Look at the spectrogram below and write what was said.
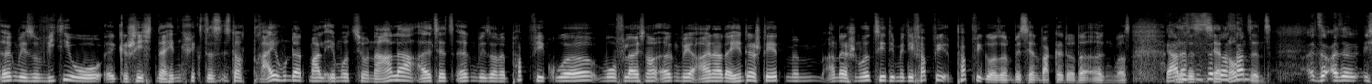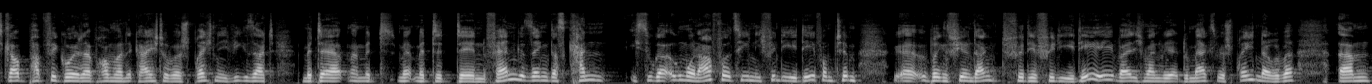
irgendwie so Videogeschichten dahin kriegst, das ist doch 300 mal emotionaler als jetzt irgendwie so eine Pappfigur, wo vielleicht noch irgendwie einer dahinter steht, mit, an der Schnur zieht, die mit die Pappfigur so ein bisschen wackelt oder irgendwas. Ja, also das, das ist, ja Nonsens. Also, also ich glaube, Pappfigur, da brauchen wir gar nicht drüber sprechen. wie gesagt, mit, der, mit, mit, mit den Fangesängen, das kann ich sogar irgendwo nachvollziehen. Ich finde die Idee vom Tim, äh, übrigens vielen Dank für die, für die Idee, weil ich meine, du merkst, wir sprechen darüber. Ähm,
